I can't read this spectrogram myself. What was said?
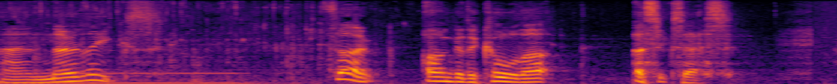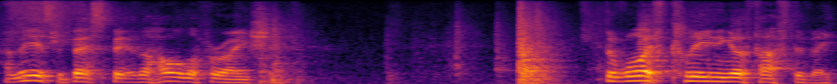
And no leaks. So I'm going to call that a success. And here's the best bit of the whole operation. The wife cleaning up after me.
